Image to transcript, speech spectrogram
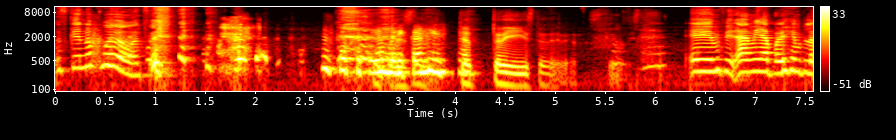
Es que no puedo, Monse. Es porque soy americanista. Qué triste, de veras. En fin, ah, mira, por ejemplo,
